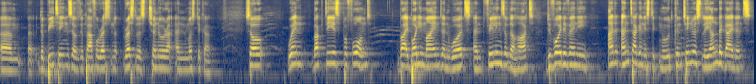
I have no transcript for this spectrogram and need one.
um, uh, the beatings of the powerful wrest- wrestlers Chanura and Mustika. So when bhakti is performed by body, mind, and words and feelings of the heart, devoid of any an- antagonistic mood, continuously under guidance,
